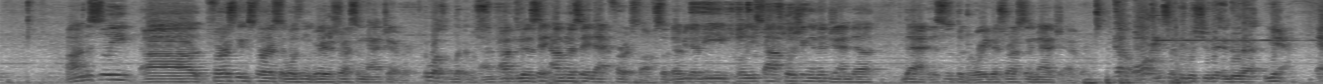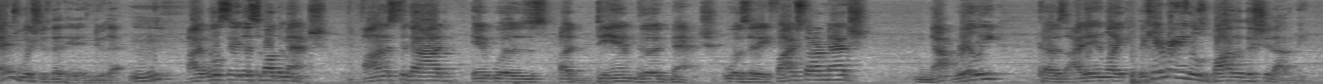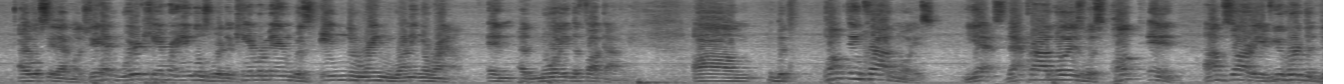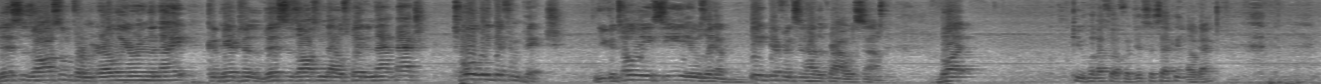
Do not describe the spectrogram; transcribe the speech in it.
Honestly, uh, first things first, it wasn't the greatest wrestling match ever. It wasn't, but it was. I'm, I'm gonna say I'm gonna say that first off. So WWE, please stop pushing an agenda that this is the greatest wrestling match ever. Yeah, Orton said he wish you didn't do that. Yeah, Edge wishes that they didn't do that. Mm-hmm. I will say this about the match. Honest to God, it was a damn good match. Was it a five star match? Not really, because I didn't like the camera angles. Bothered the shit out of me. I will say that much. They had weird camera angles where the cameraman was in the ring running around and annoyed the fuck out of me. Um, the pumped in crowd noise. Yes, that crowd noise was pumped in. I'm sorry if you heard the "This is awesome" from earlier in the night compared to the "This is awesome" that was played in that match. Totally different pitch. You could totally see it was like a big difference in how the crowd was sounding. But Can you hold that thought for just a second? okay,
